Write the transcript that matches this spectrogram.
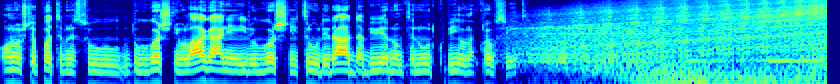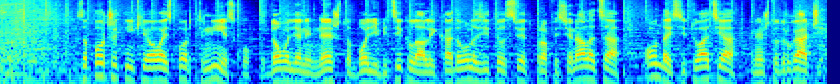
ono što je potrebno su dugogodišnje ulaganje i dugogodišnji trud i rad da bi u jednom trenutku bili na krov svijeta. Za početnike ovaj sport nije skup, dovoljan je nešto bolji bicikl, ali kada ulazite u svijet profesionalaca, onda je situacija nešto drugačija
